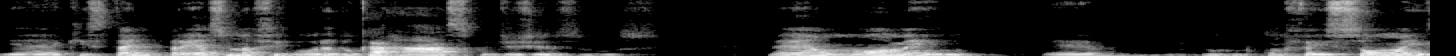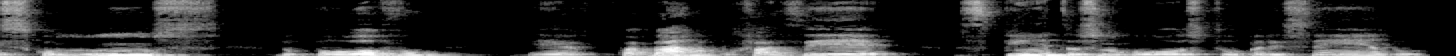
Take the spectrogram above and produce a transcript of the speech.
é, que está impresso na figura do carrasco de Jesus. Né? Um homem é, com feições comuns do povo, é, com a barba por fazer, as pintas no rosto aparecendo,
